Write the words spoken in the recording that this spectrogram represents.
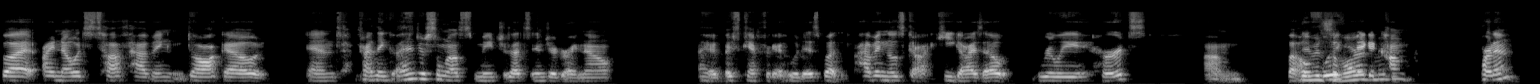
but I know it's tough having Dach out. And I'm trying to think. I think there's someone else major that's injured right now. I, I just can't forget who it is, but having those guy, key guys out really hurts. Um, but David hopefully Savard, they come. Pardon?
